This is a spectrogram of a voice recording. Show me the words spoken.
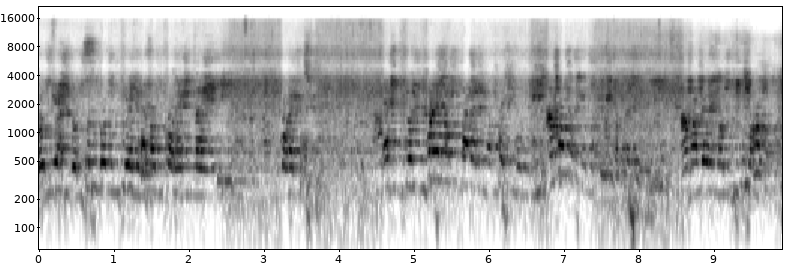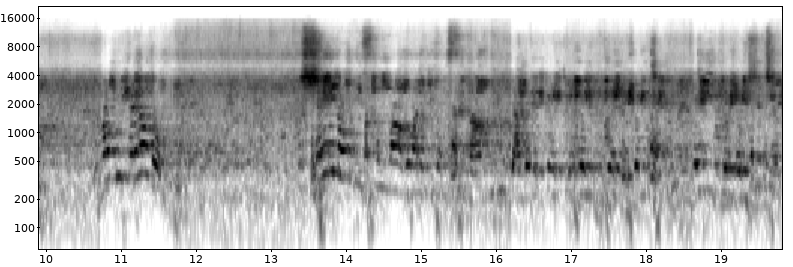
নদী আর রসুলগণ কি মেহনত করেন নাই, করেছেন। একজন আমাদের সেই যাদেরকে এসেছেন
